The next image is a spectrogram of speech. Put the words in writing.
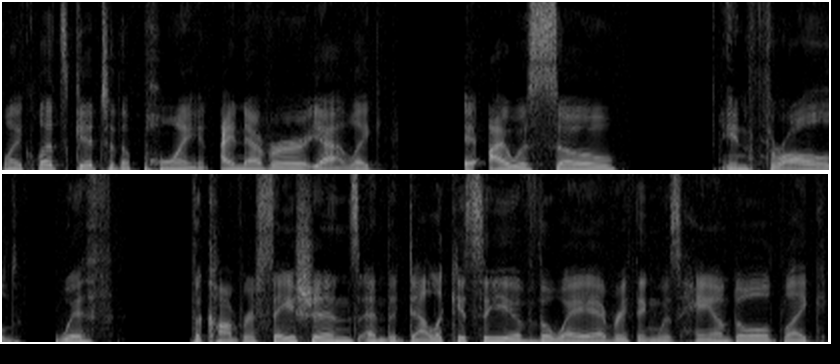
like let's get to the point." I never, yeah, like it, I was so enthralled with the conversations and the delicacy of the way everything was handled. Like,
